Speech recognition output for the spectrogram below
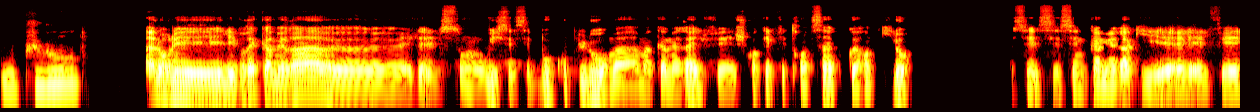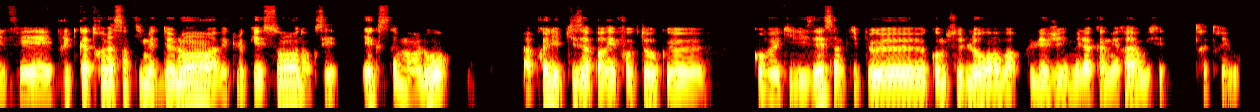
ou plus lourdes? Alors les, les vraies caméras, euh, elles, elles sont, oui, c'est c'est beaucoup plus lourd. Ma, ma caméra, elle fait, je crois qu'elle fait 35 ou 40 kilos. C'est une caméra qui, elle, elle fait, elle fait plus de 80 cm de long avec le caisson, donc c'est extrêmement lourd. Après, les petits appareils photo que qu'on veut utiliser, c'est un petit peu euh, comme ceux de Laurent, voire plus léger. Mais la caméra, oui, c'est très très lourd.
